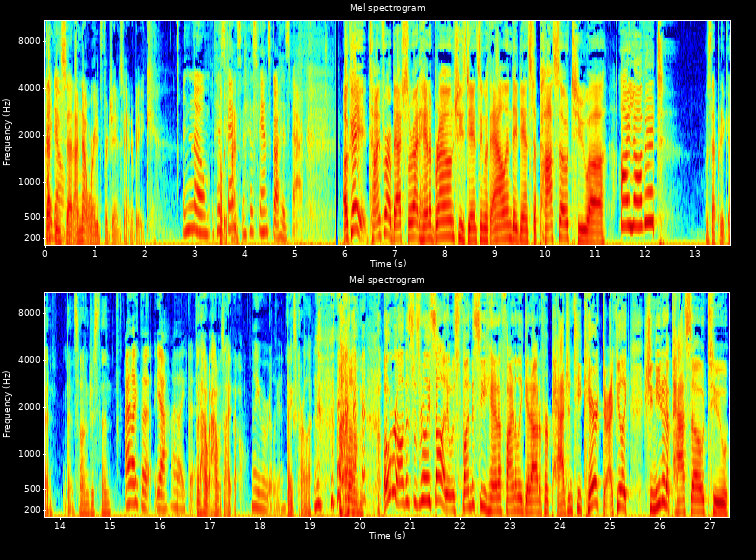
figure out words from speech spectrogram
That being said, I'm not worried for James Van Der Beek. no, his fans, fine. his fans got his back. Okay, time for our bachelorette, Hannah Brown. She's dancing with Alan. They danced a paso to uh, "I Love It." Was that pretty good? That song just then. I liked the, yeah, I liked it. But how how was I though? no, you were really good. Thanks, Carla. um, overall, this was really solid. It was fun to see Hannah finally get out of her pageanty character. I feel like she needed a paso to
